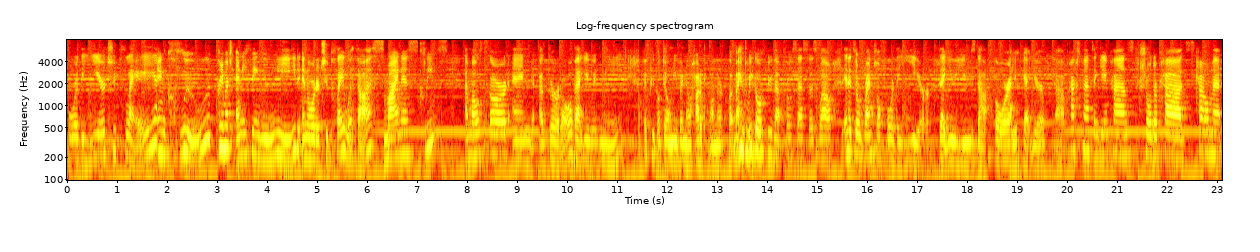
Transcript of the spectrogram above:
for the year to play include pretty much anything you need in order to play with us, minus cleats, a mouth guard, and a girdle that you would need. If people don't even know how to put on their equipment, we go through that process as well. And it's a rental for the year that you use that for. You get your uh, practice pants and game pants, shoulder pads, helmet,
